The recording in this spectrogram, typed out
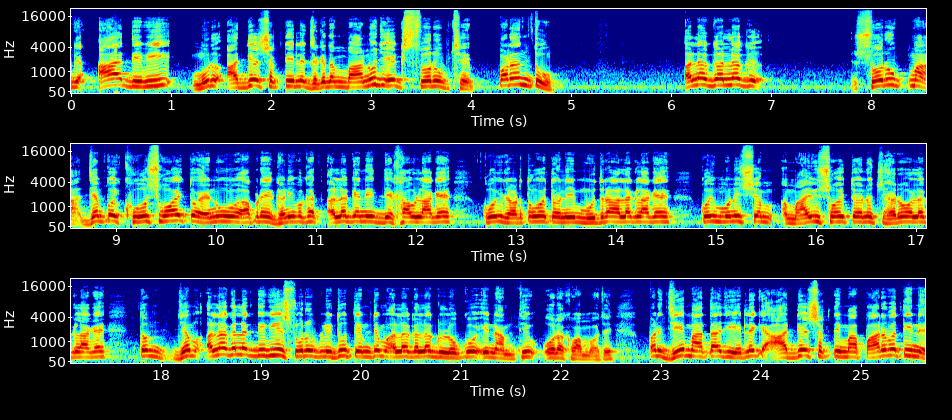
કે આ દેવી મૂળ આદ્ય શક્તિ એટલે જગદંબાનું જ એક સ્વરૂપ છે. પરંતુ અલગ અલગ સ્વરૂપમાં જેમ કોઈ ખુશ હોય તો એનું આપણે ઘણી વખત અલગ એની દેખાવ લાગે. કોઈ રડતો હોય તો એની મુદ્રા અલગ લાગે. કોઈ મનુષ્ય માયુસ હોય તો એનો ચહેરો અલગ લાગે. તો જેમ અલગ અલગ દિવ્ય સ્વરૂપ લીધું તેમ તેમ અલગ અલગ લોકો એ નામથી ઓળખવામાં આવે છે. પણ જે માતાજી એટલે કે આદ્ય શક્તિમાં પાર્વતીને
